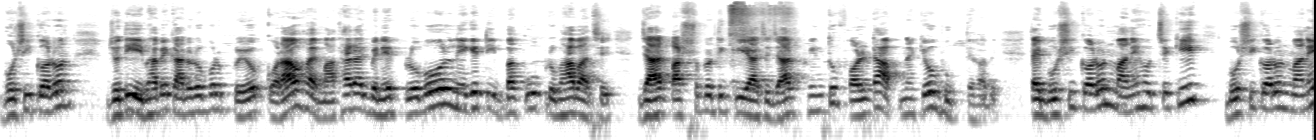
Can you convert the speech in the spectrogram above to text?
বশীকরণ যদি এইভাবে কারোর ওপর প্রয়োগ করাও হয়, মাথায় রাখবেন এর প্রবল নেগেটিভ বা কুপ্রভাব আছে, যার পার্শ্ব প্রতিক্রিয়া আছে, যার কিন্তু ফলটা আপনাকেও ভুগতে হবে। তাই বশীকরণ মানে হচ্ছে কি? বশীকরণ মানে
